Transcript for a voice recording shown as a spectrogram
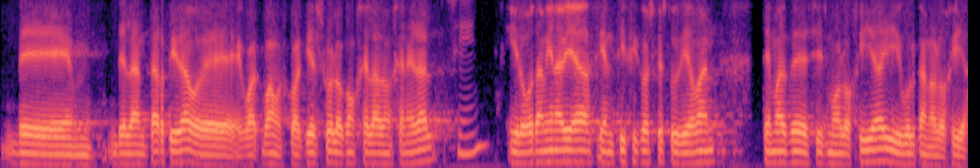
de, la Antártida o de vamos, cualquier suelo congelado en general. Y luego también había científicos que estudiaban temas de sismología y vulcanología.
